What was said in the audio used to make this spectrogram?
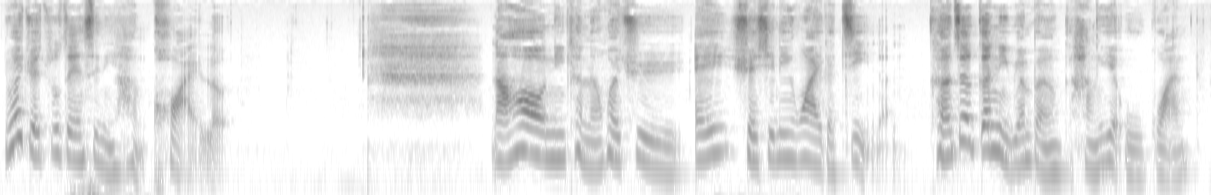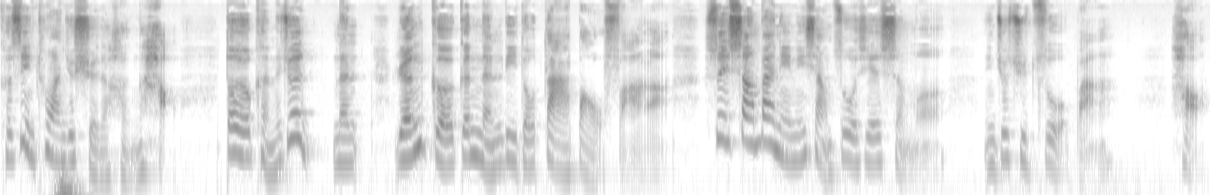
你会觉得做这件事情很快乐，然后你可能会去诶学习另外一个技能，可能这跟你原本行业无关，可是你突然就学得很好。都有可能，就是能人格跟能力都大爆发啦。所以上半年你想做些什么，你就去做吧。好，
